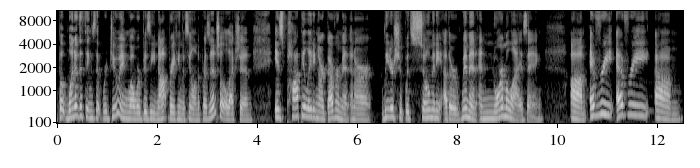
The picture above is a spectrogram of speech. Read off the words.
But one of the things that we're doing while we're busy not breaking the seal in the presidential election is populating our government and our leadership with so many other women and normalizing um, every every um,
